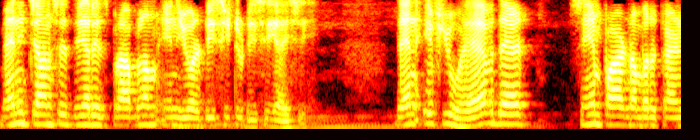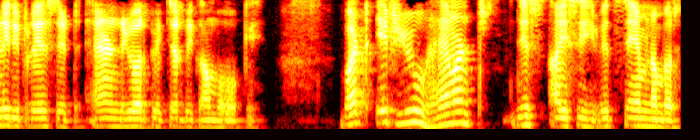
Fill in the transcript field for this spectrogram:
many chances there is problem in your DC to DC IC then if you have that same part number kindly replace it and your picture become okay. But if you haven't this IC with same number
